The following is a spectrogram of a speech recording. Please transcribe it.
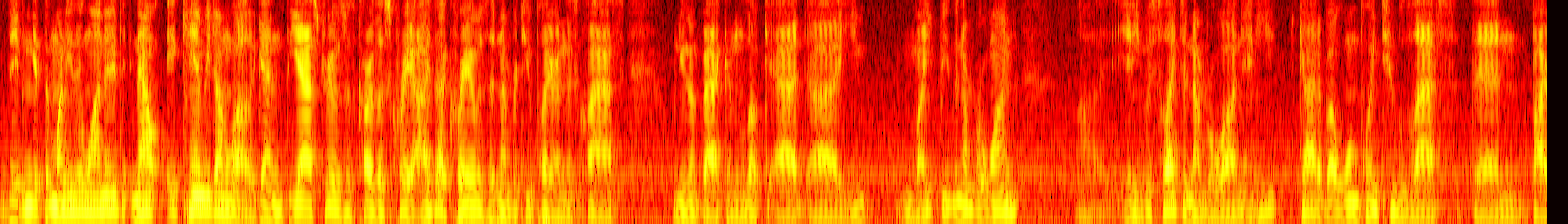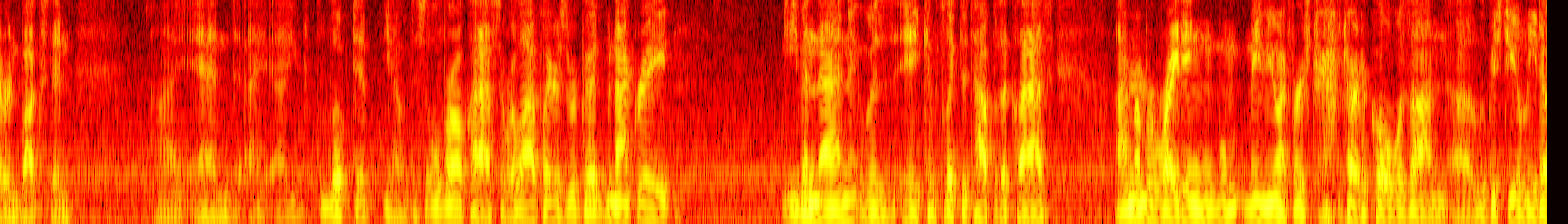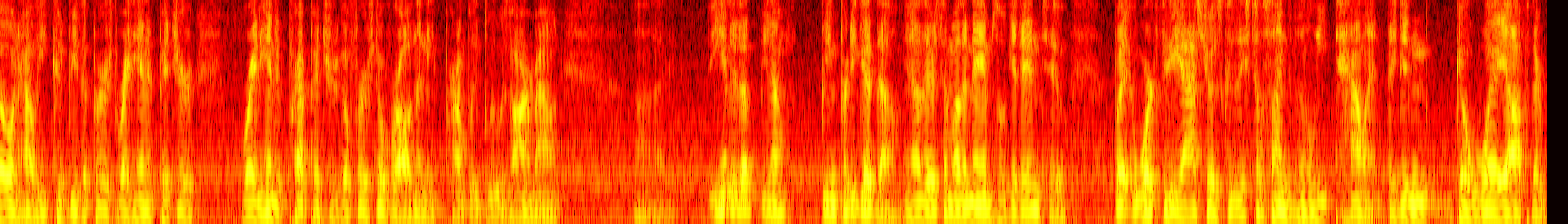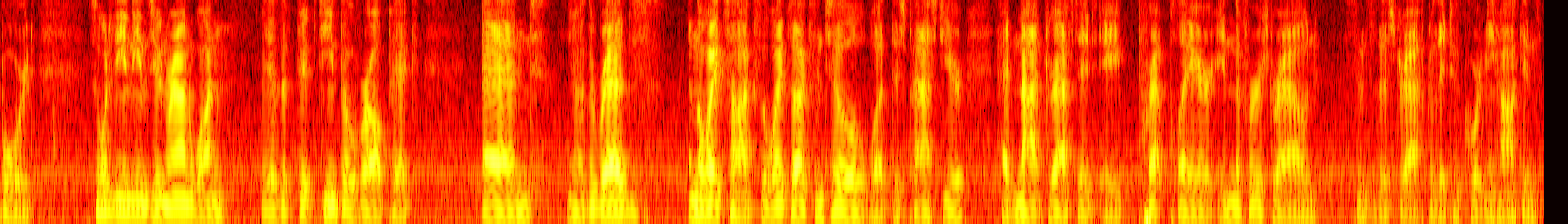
they didn't get the money they wanted. Now it can be done well. Again, the Astros with Carlos Correa. I thought Correa was the number two player in this class. When you went back and look at, uh, he might be the number one, uh, and he was selected number one, and he got about 1.2 less than Byron Buxton. Uh, and I, I, looked at you know this overall class. There were a lot of players who were good but not great. Even then, it was a conflicted top of the class. I remember writing well, maybe my first draft article was on uh, Lucas Giolito and how he could be the first right-handed pitcher, right-handed prep pitcher to go first overall, and then he promptly blew his arm out. Uh, he ended up, you know, being pretty good though. You know, there's some other names we'll get into, but it worked for the Astros because they still signed an elite talent. They didn't go way off their board. So what did the Indians do in round one? They have the 15th overall pick, and you know the Reds and the White Sox. The White Sox until what this past year had not drafted a prep player in the first round since this draft where they took Courtney Hawkins.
